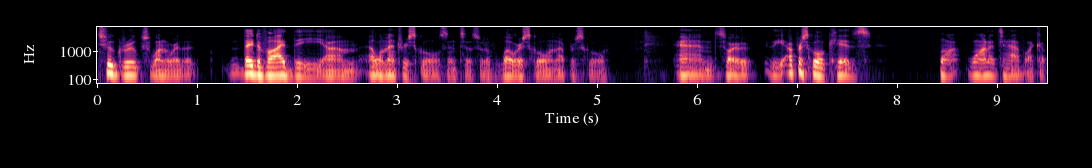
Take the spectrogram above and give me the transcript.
two groups. One where the they divide the um, elementary schools into sort of lower school and upper school, and so I, the upper school kids want, wanted to have like a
